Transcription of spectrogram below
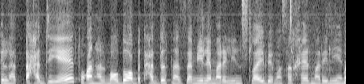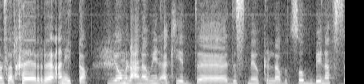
كل هالتحديات وعن هالموضوع بتحدثنا الزميلة ماريلين سلايبي، مساء الخير ماريلين. مساء الخير أنيتا. اليوم العناوين أكيد دسمة وكلها بتصب بنفس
